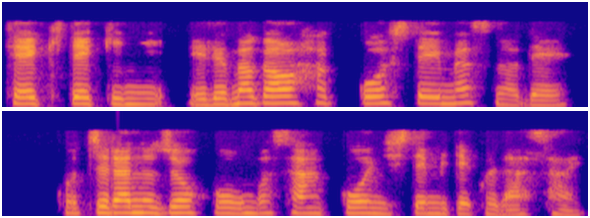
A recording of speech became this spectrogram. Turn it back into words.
定期的にメルマガを発行していますので、こちらの情報も参考にしてみてください。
